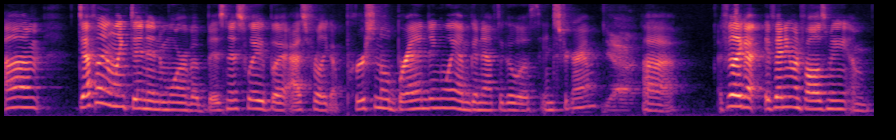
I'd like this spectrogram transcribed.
Um, definitely LinkedIn in more of a business way, but as for like a personal branding way, I'm gonna have to go with Instagram. Yeah, Uh, I feel like I, if anyone follows me, I'm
